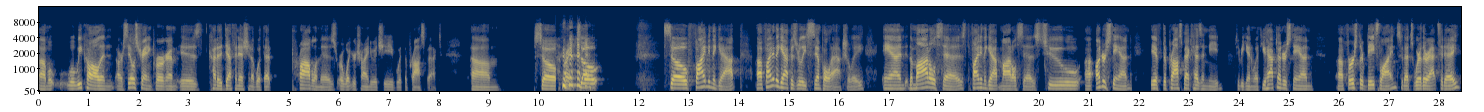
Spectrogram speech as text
um, what, what we call in our sales training program is kind of the definition of what that problem is or what you're trying to achieve with the prospect. Um, so, all right, so so finding the gap, uh, finding the gap is really simple actually. And the model says, finding the gap model says to uh, understand if the prospect has a need to begin with, you have to understand uh, first their baseline, so that's where they're at today.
